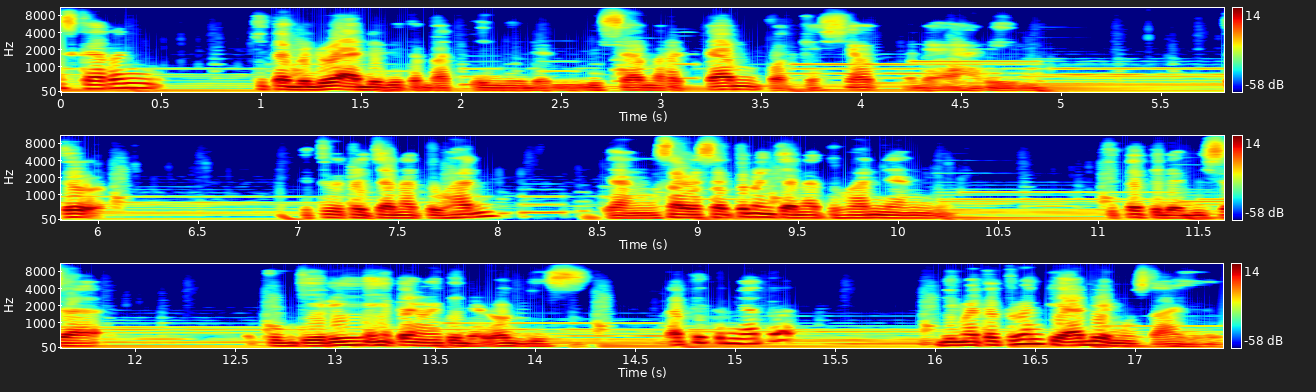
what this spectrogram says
sekarang kita berdua ada di tempat ini dan bisa merekam podcast shout pada hari ini. Itu itu rencana Tuhan yang salah satu rencana Tuhan yang kita tidak bisa pungkiri itu memang tidak logis. Tapi ternyata di mata Tuhan tidak ada yang mustahil.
